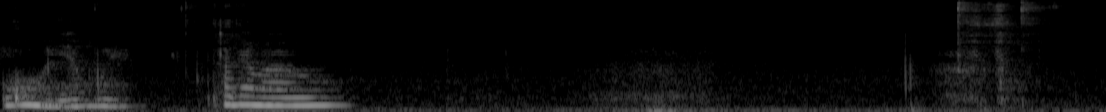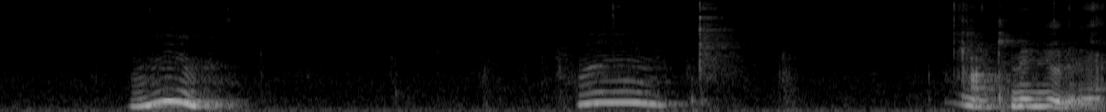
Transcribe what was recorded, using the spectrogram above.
오, 예물. 사냥하루. 음. 음. 아, 드맨 줄이네.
